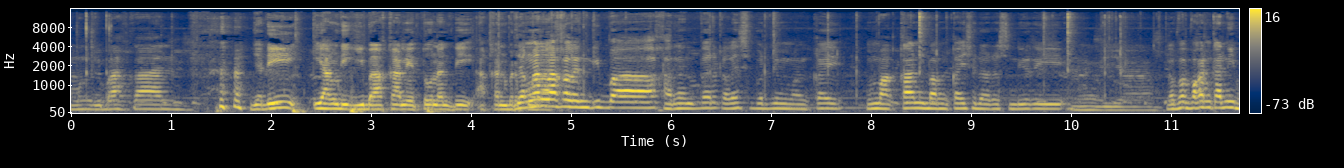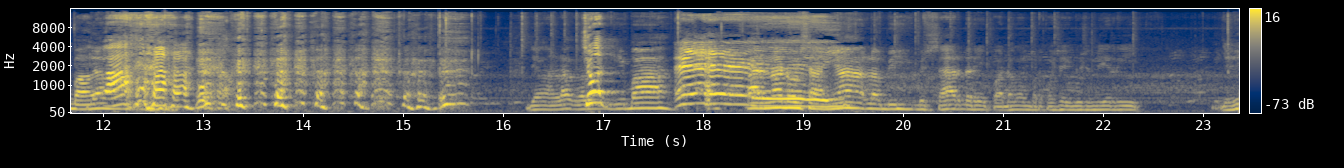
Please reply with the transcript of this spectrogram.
menggibahkan. Jadi yang digibahkan itu nanti akan berkurang. Janganlah kalian gibah karena ntar kalian seperti memangkai memakan bangkai saudara sendiri. Oh iya. Gak apa-apa kan kanibal. Ya. Ah. Janganlah Cut! kalau gibah Eh. karena dosanya lebih besar daripada memperkosa ibu sendiri. Jadi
